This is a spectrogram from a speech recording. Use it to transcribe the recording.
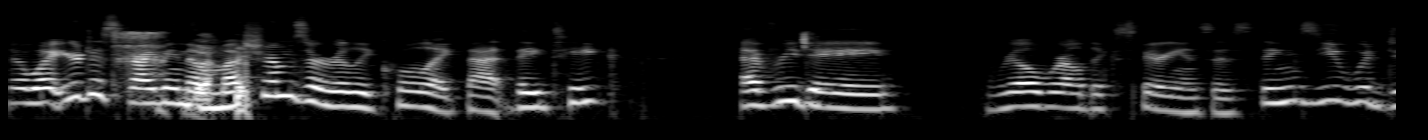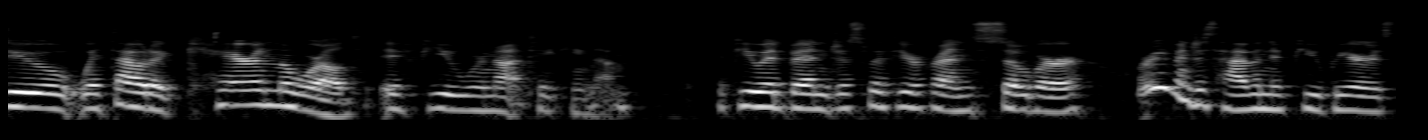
No, what you're describing though, mushrooms are really cool like that. They take everyday real world experiences, things you would do without a care in the world if you were not taking them. If you had been just with your friends sober or even just having a few beers,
